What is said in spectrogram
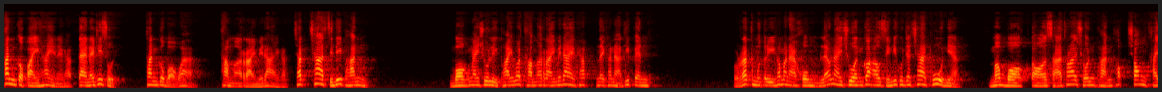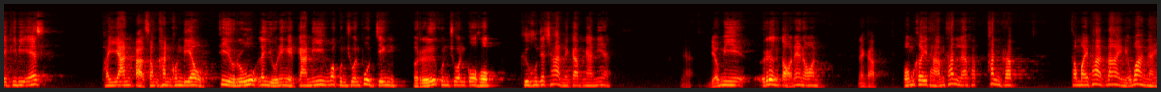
ท่านก็ไปให้นะครับ แต่ในที่สุดท่านก็บอกว่าทำอะไรไม่ได้ครับ ชัดชาติสิทธิพันธ์บอกนายชวนหลีกภัยว่าทำอะไรไม่ได้ครับ ในขณะที่เป็นรัฐมนตรีคมนาคม แล้วนายชวนก็เอาสิ่งที่คุณชัดชาติพูดเนี่ยมาบอกต่อสาธารณชนผ่านช่องไทย PBS พยานปากสำคัญคนเดียว ที่รู้และอยู่ในเหตุการณ์นี้ว่าคุณชวนพูดจริง หรือคุณชวนโกหก คือคุณชัดชาตินะครับงานเนี้ยเดี๋ยวมีเรื่องต่อแน่นอนนะครับ ผมเคยถามท่านแล้วครับ ท่านครับทำไมภาคใต้เนี่ยว่าไง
